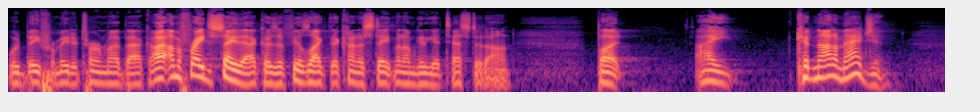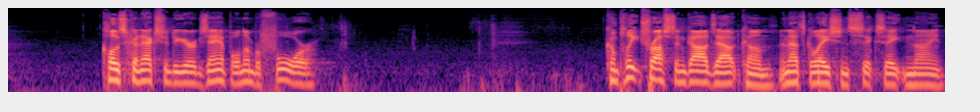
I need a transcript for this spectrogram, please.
would be for me to turn my back. I, am afraid to say that because it feels like the kind of statement I'm going to get tested on. But I could not imagine. Close connection to your example. Number four, complete trust in God's outcome. And that's Galatians 6, 8, and 9.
